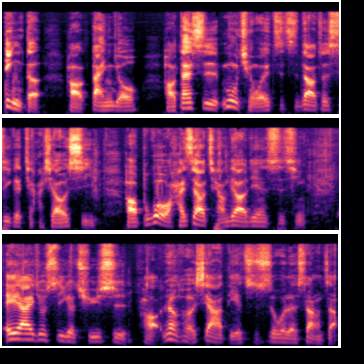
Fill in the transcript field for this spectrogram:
定的好担忧。好，但是目前为止知道这是一个假消息。好，不过我还是要强调一件事情，AI 就是一个趋势。好，任何下跌只是为了上涨。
